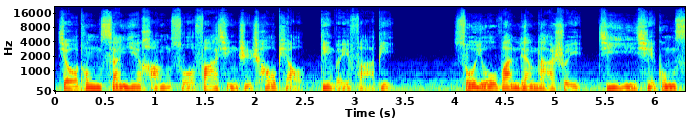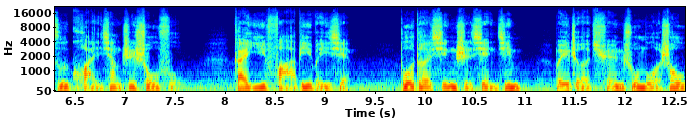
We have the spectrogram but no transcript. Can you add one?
交通三银行所发行之钞票定为法币，所有完粮纳税及一切公司款项之收付，盖以法币为限，不得行使现金，违者全数没收，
